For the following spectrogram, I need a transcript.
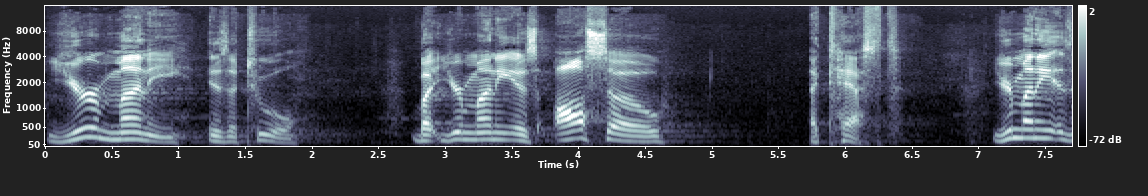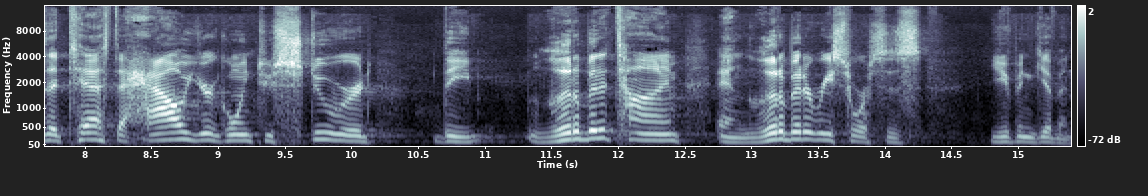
Your money is a tool, but your money is also a test. Your money is a test to how you're going to steward the little bit of time and little bit of resources you've been given.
